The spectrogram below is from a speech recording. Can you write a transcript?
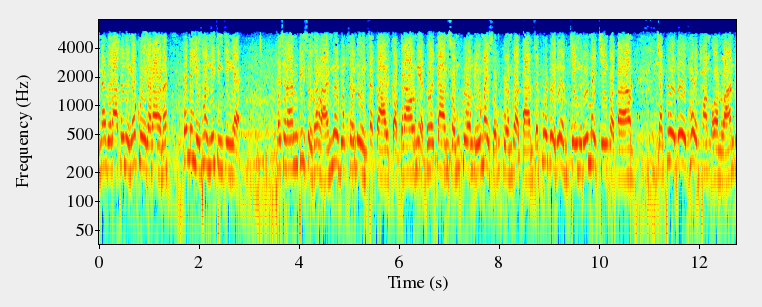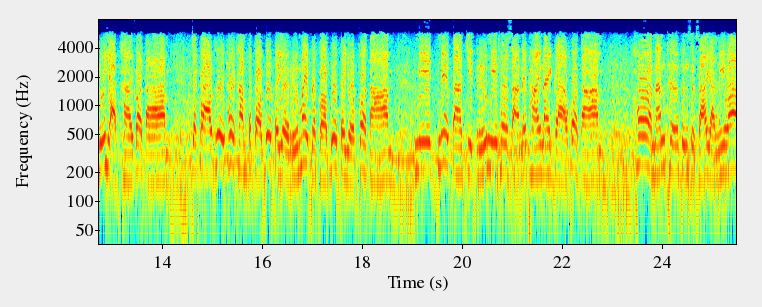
นะเวลาคนอื่นเขาคุยกับเรานะก็มีอยู่เท่านี้จริง ๆ แหละ เพราะฉะนั้นพิสูจน์ทั้งหลายเมื่อบุคคลอื่นจะกล่าวกับเราเนี่ยโดยการสมควรหรือไม่สมควรก็ตาม จะพูดด้วยเรื่องจริงหรือไม่จริงก็ตาม จะพูดด้วยถ้อยคำอ่อนหวานหรือหยาบคายก็ตาม จะกล่าวด้วยถ้อยคำประกอบด้วยประโยชน์หรือไม่ประกอบด้วยประโยชน์ก็ตาม มีเมตตาจิตหรือมีโทสะในภายในกล่าวก็ตาม ข้อนั้นเธอพึงศึกษาอย่างนี้ว่า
